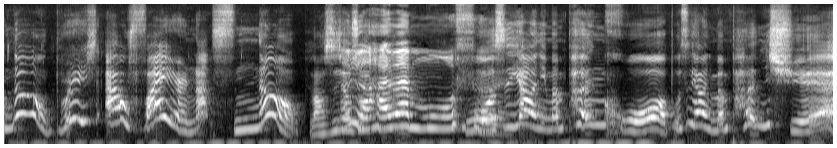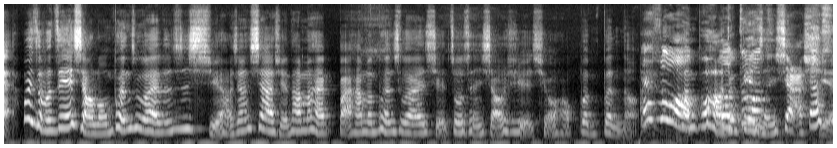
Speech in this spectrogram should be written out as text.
No breathe out fire not snow。老师就说还在摸水。我是要你们喷火，不是要你们喷雪。为什么这些小龙喷出来的是雪，好像下雪？他们还把他们喷出来的雪做成小雪球，好笨笨哦。但是我喷不好就变成下雪但是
